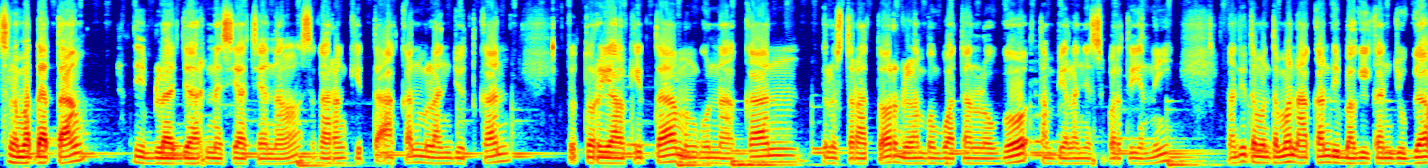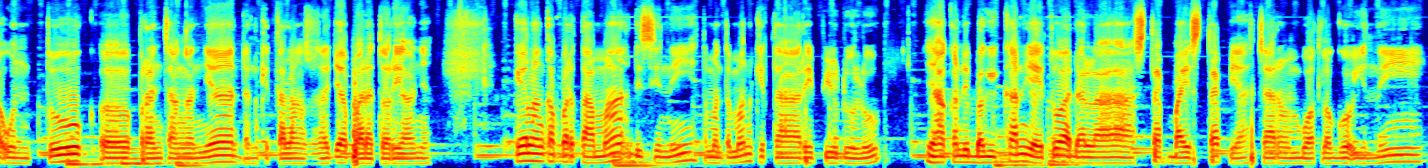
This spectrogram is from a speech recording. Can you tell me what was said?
Selamat datang di Belajar Nesia Channel. Sekarang kita akan melanjutkan tutorial kita menggunakan Illustrator dalam pembuatan logo. Tampilannya seperti ini. Nanti teman-teman akan dibagikan juga untuk e, perancangannya dan kita langsung saja pada tutorialnya. Oke, langkah pertama di sini teman-teman kita review dulu. Yang akan dibagikan yaitu adalah step by step ya cara membuat logo ini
